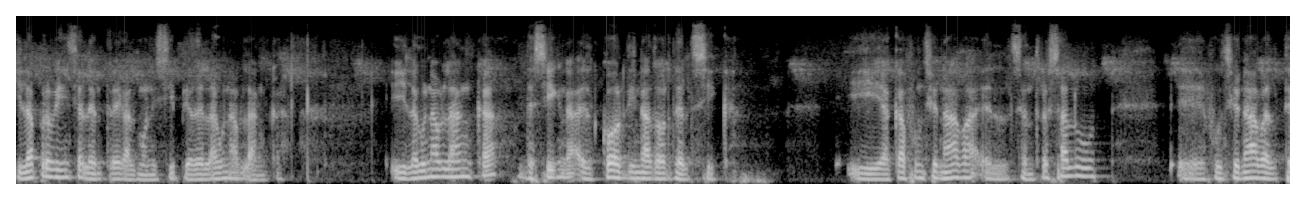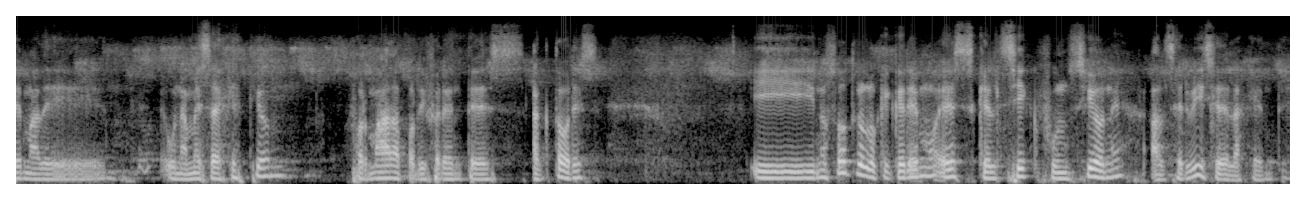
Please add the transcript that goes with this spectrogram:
y la provincia le entrega al municipio de Laguna Blanca. Y Laguna Blanca designa el coordinador del SIC. Y acá funcionaba el centro de salud, eh, funcionaba el tema de una mesa de gestión formada por diferentes actores y nosotros lo que queremos es que el SIC funcione al servicio de la gente.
